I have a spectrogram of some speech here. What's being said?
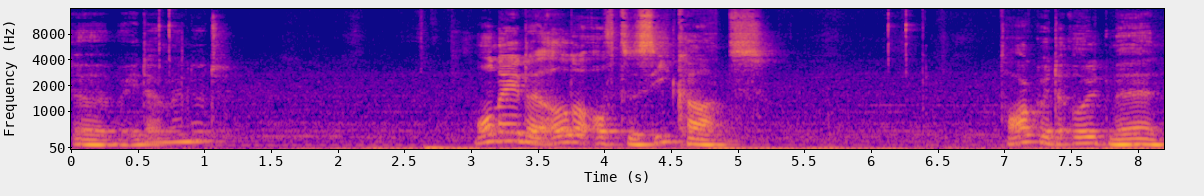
Äh, wait a minute. Mornay, the elder of the Seacons. Talk with the old man.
